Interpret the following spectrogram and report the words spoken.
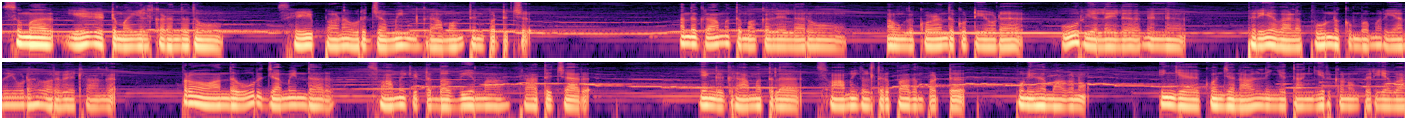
சுமார் ஏழு எட்டு மைல் கடந்ததும் செழிப்பான ஒரு ஜமீன் கிராமம் தென்பட்டுச்சு. அந்த கிராமத்து மக்கள் எல்லாரும் அவங்க குழந்தை குட்டியோட ஊர் எல்லையில் நின்று பெரிய வேலை பூர்ண கும்ப மரியாதையோடு வரவேற்றாங்க? அப்புறம் அந்த ஊர் ஜமீன்தார் சுவாமி கிட்ட பவ்யமாக பிரார்த்திச்சார். எங்கள் கிராமத்தில் சுவாமிகள் திருப்பாதம் பட்டு புனிதமாகணும். இங்கே கொஞ்ச நாள் நீங்கள் தங்கியிருக்கணும் பெரியவா.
